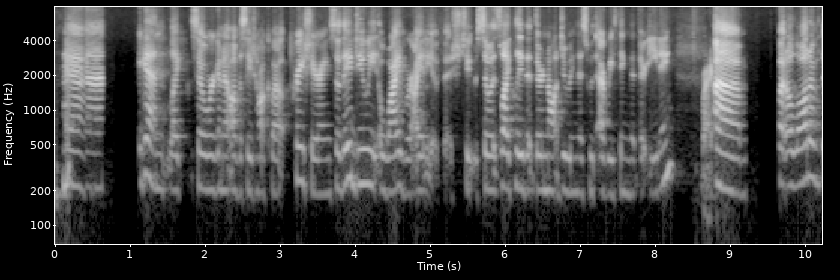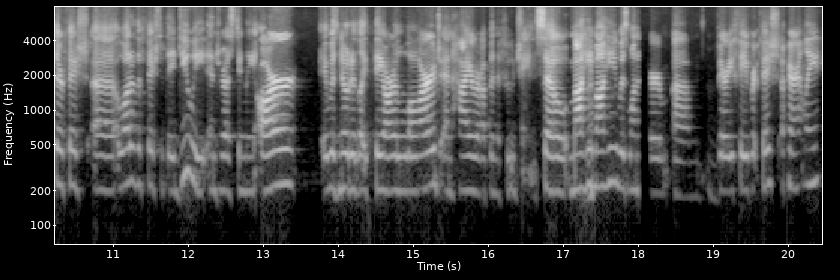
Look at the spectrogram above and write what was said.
Mm-hmm. And again, like, so we're going to obviously talk about prey sharing. So they do eat a wide variety of fish too. So it's likely that they're not doing this with everything that they're eating. Right. Um, but a lot of their fish, uh, a lot of the fish that they do eat, interestingly, are it was noted like they are large and higher up in the food chain. So mahi mm-hmm. mahi was one of their um, very favorite fish, apparently.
